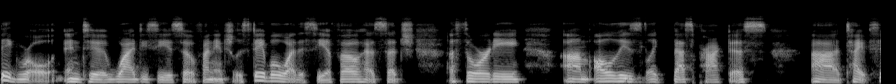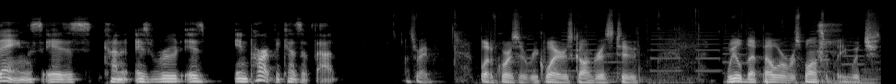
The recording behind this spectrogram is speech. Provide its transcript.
big role into why DC is so financially stable, why the CFO has such authority. Um, all of these like best practice uh, type things is kind of is root is in part because of that. That's right, but of course it requires Congress to wield that power responsibly, which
